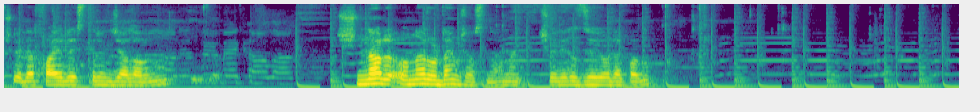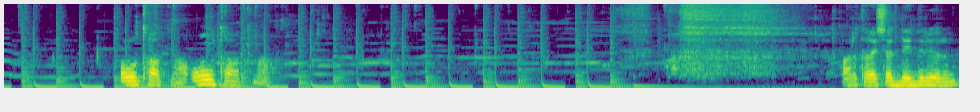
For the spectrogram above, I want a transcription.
Şöyle Fire Restorance'ı alalım. Şunlar onlar oradaymış aslında. Hemen şöyle hızlıca yol yapalım. Olta atma, olta atma. Arkadaşlar deliriyorum.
